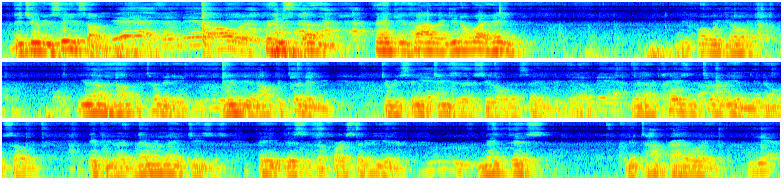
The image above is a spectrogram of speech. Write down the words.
Did you receive something? Yes, amen. Always. Praise God. Thank you, Father. You know what? Hey, before we go, you have an opportunity, give you an opportunity to receive Yes. Jesus as your Lord and Savior. You know, Amen. we're not closing till God. then. You know, so if you have never made Jesus, hey, this is the first of the year. Mm, Make this your top priority. Yes.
